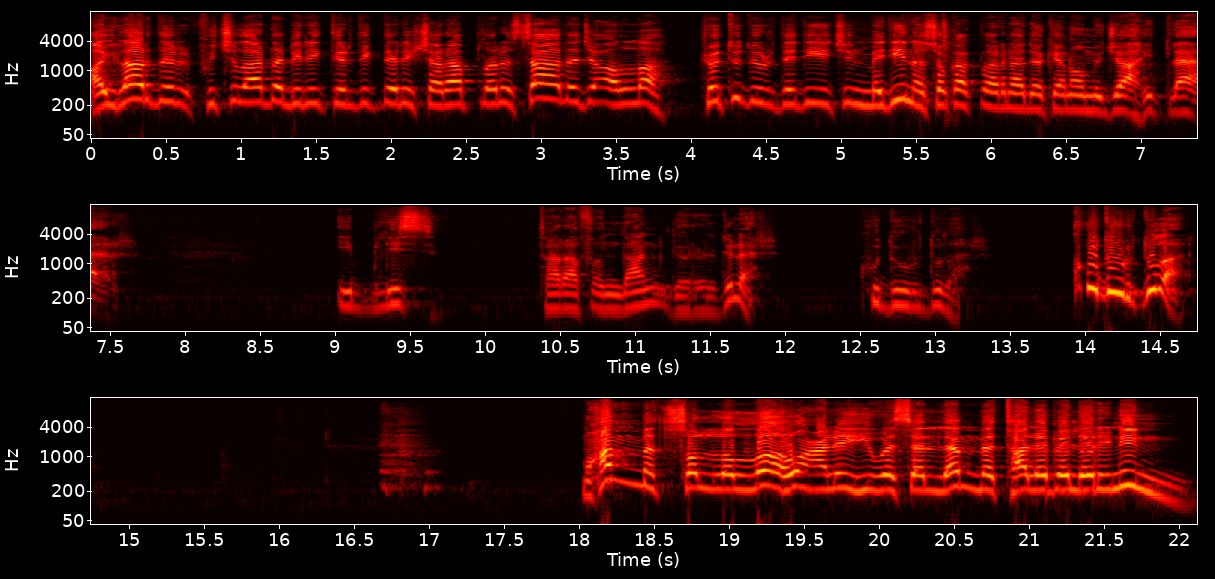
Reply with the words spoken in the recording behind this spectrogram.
aylardır fıçılarda biriktirdikleri şarapları sadece Allah kötüdür dediği için Medine sokaklarına döken o mücahitler iblis tarafından görüldüler kudurdular. Kudurdular. Muhammed sallallahu aleyhi ve sellem ve talebelerinin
